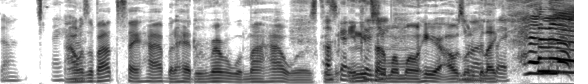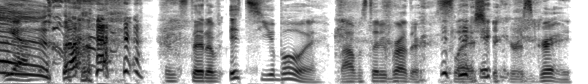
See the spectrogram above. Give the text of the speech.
Gonna say I was about to say hi, but I had to remember what my hi was because Okay, anytime you- I'm on here, I was going to be like, say, hello. Yeah. instead of it's your boy, Bible Study Brother slash Icarus Gray,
